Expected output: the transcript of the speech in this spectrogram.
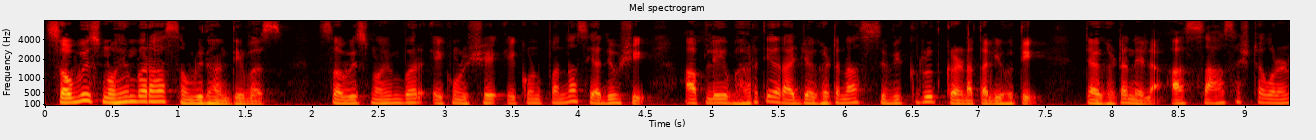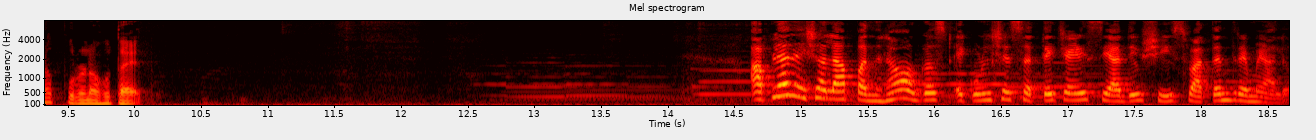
सव्वीस नोव्हेंबर हा संविधान दिवस. सव्वीस नोव्हेंबर एकोणीसशे एकोणपन्नास या दिवशी आपली भारतीय राज्यघटना स्वीकृत करण्यात आली होती. त्या घटनेला आज सहासष्ट वर्ण पूर्ण होत आहेत. आपल्या देशाला पंधरा ऑगस्ट एकोणीसशे सत्तेचाळीस या दिवशी स्वातंत्र्य मिळालं.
